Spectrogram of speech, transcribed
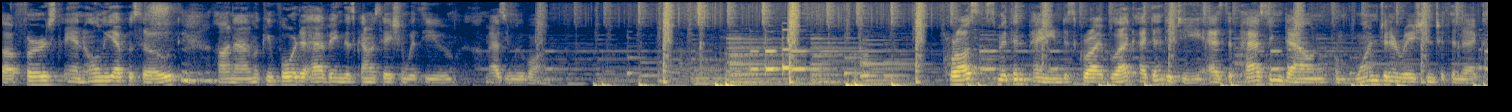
uh, first and only episode. and I'm looking forward to having this conversation with you um, as you move on. Cross, Smith, and Payne describe Black identity as the passing down from one generation to the next,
